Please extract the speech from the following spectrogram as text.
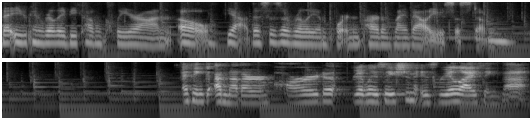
that you can really become clear on, oh, yeah, this is a really important part of my value system. I think another hard realization is realizing that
